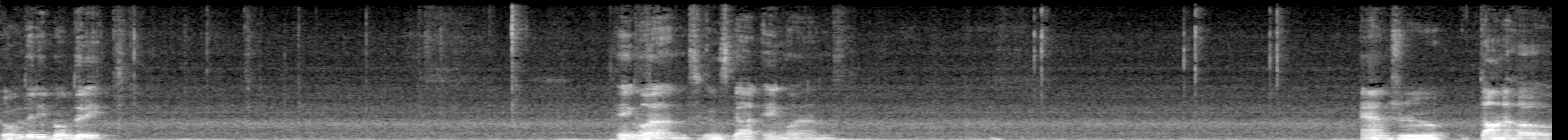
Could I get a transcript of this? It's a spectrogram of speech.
Boom diddy, boom diddy. England. Who's got England? Andrew Donahoe.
